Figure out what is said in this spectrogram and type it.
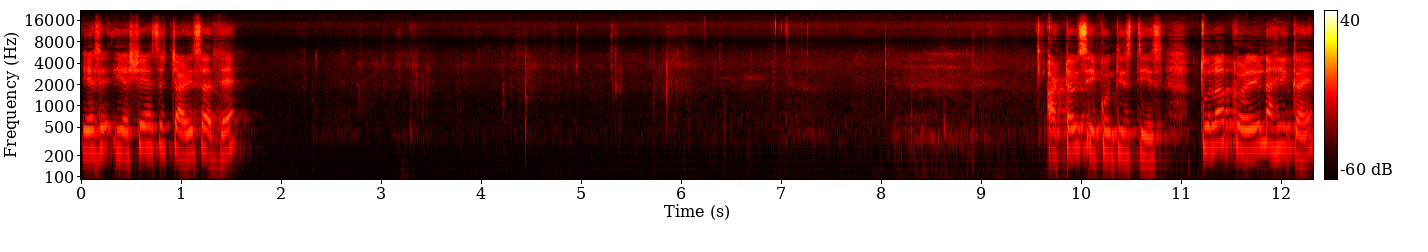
यश यशयाचं चाळीस अध्याय. अठ्ठावीस एकोणतीस तीस. तुला कळले नाही काय?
